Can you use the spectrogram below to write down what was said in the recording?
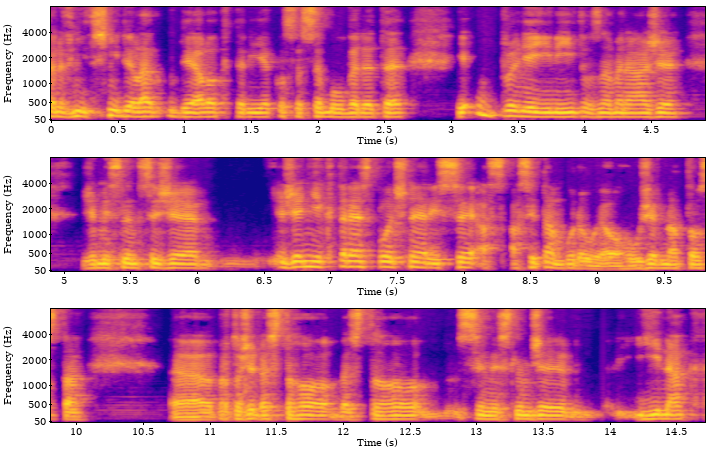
ten vnitřní dialog, který jako se sebou vedete, je úplně jiný. To znamená, že, že myslím si, že, že některé společné rysy as, asi tam budou. Jo? Houževnatost a protože bez toho, bez toho si myslím, že jinak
